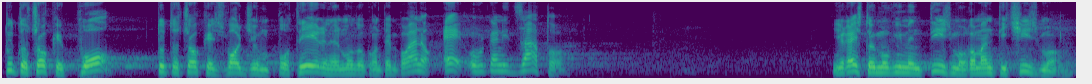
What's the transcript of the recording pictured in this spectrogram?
Tutto ciò che può, tutto ciò che svolge un potere nel mondo contemporaneo è organizzato. Il resto è movimentismo, romanticismo.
